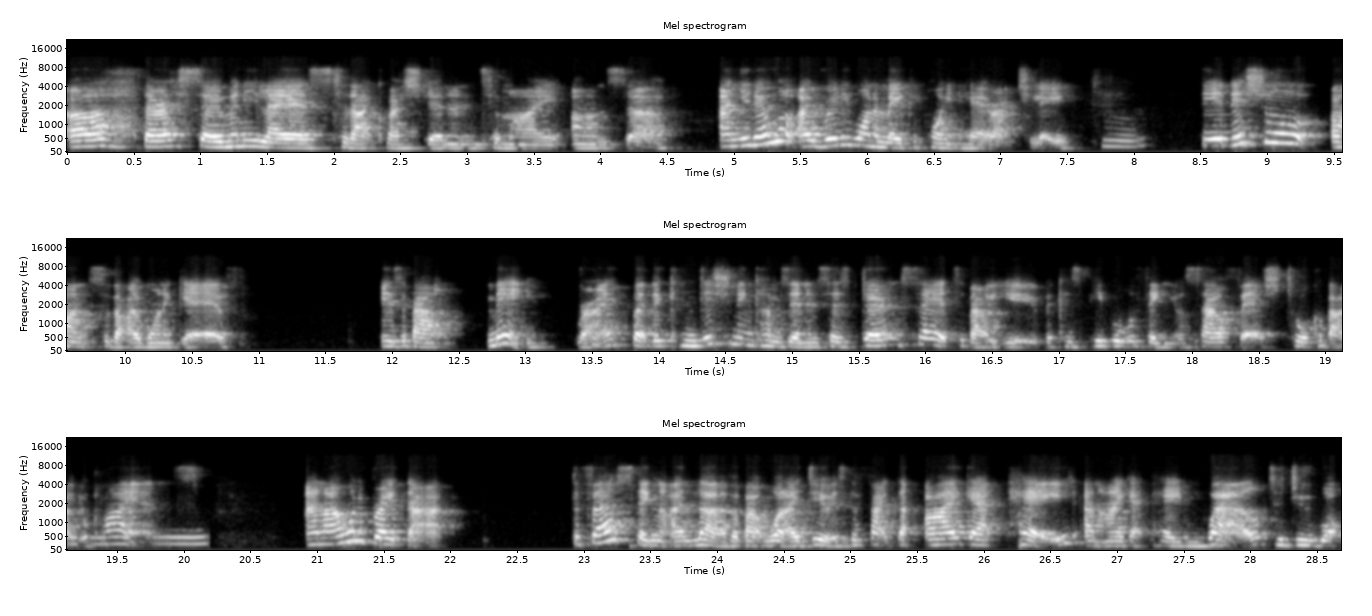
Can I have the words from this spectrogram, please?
Oh, there are so many layers to that question and to my answer. And you know what? I really want to make a point here, actually. Hmm. The initial answer that I want to give is about me, right? But the conditioning comes in and says, don't say it's about you because people will think you're selfish. Talk about your mm-hmm. clients. And I want to break that. The first thing that I love about what I do is the fact that I get paid and I get paid well to do what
